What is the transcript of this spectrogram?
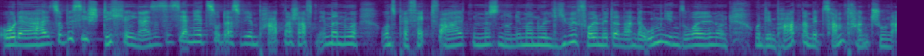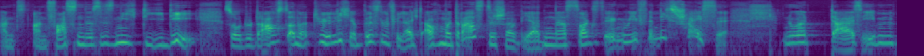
oder halt so ein bisschen sticheln. Also es ist ja nicht so, dass wir in Partnerschaften immer nur uns perfekt verhalten müssen und immer nur liebevoll miteinander umgehen sollen und, und den Partner mit Samthandschuhen an, anfassen. Das ist nicht die Idee. So, du darfst dann natürlich ein bisschen vielleicht auch mal drastisch kritischer werden, das sagst irgendwie, finde ich scheiße. Nur da ist eben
